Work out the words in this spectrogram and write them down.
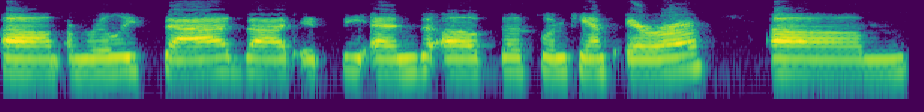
Um, I'm really sad that it's the end of the swim camp era. Um,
